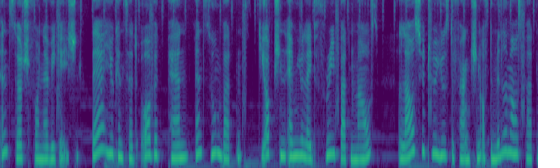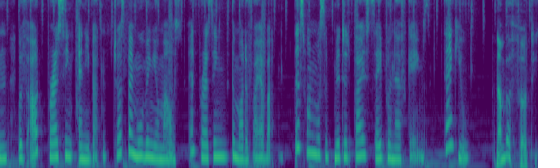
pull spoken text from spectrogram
and search for navigation. There you can set orbit, pan and zoom buttons. The option Emulate 3 button mouse allows you to use the function of the middle mouse button without pressing any button, just by moving your mouse and pressing the modifier button. This one was submitted by Saponev Games. Thank you! Number 30.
